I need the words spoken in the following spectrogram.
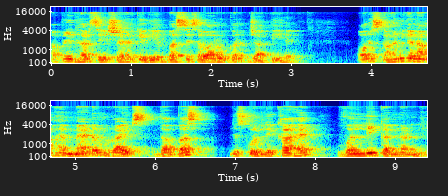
अपने घर से शहर के लिए बस से सवार होकर जाती है। और इस कहानी का नाम है मैडम राइड्स द बस। जिसको लिखा है वल्ली कन्नड़ ने।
